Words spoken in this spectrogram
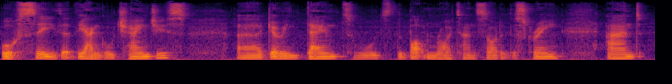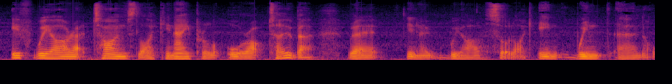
we'll see that the angle changes. Uh, going down towards the bottom right hand side of the screen and if we are at times like in April or October, where you know we are sort of like in wind, uh, not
